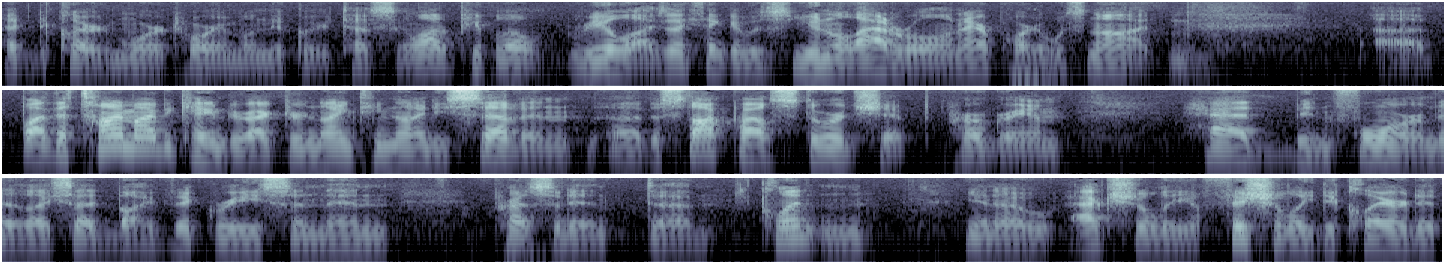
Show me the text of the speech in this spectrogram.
had declared a moratorium on nuclear testing. A lot of people don't realize. They think it was unilateral on our part. It was not. Mm-hmm. Uh, by the time I became director in 1997, uh, the stockpile stewardship program had been formed, as I said, by Vic Reis and then President uh, Clinton. You know, actually officially declared it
